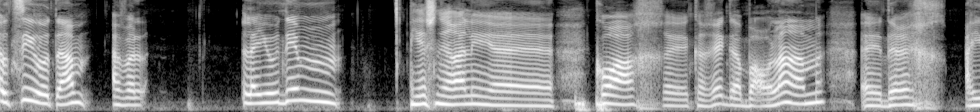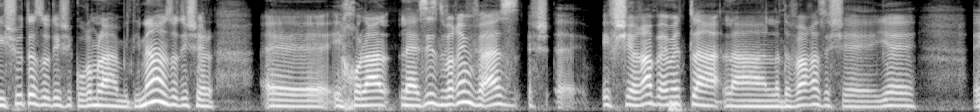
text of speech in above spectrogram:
הוציאו אותם, אבל ליהודים יש נראה לי אה, כוח אה, כרגע בעולם, אה, דרך הישות הזאת שקוראים לה המדינה הזאת, של אה, יכולה להזיז דברים, ואז אפשר, אה, אפשרה באמת ל, ל, לדבר הזה שיהיה... אה,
